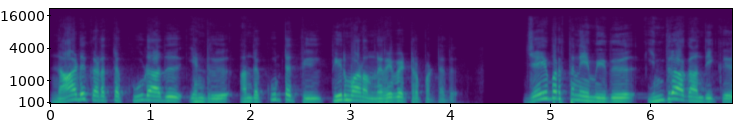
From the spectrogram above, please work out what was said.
நாடு கடத்தக்கூடாது என்று அந்த கூட்டத்தில் தீர்மானம் நிறைவேற்றப்பட்டது. ஜெயபர்த்தனை மீது இந்திரா காந்திக்கு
